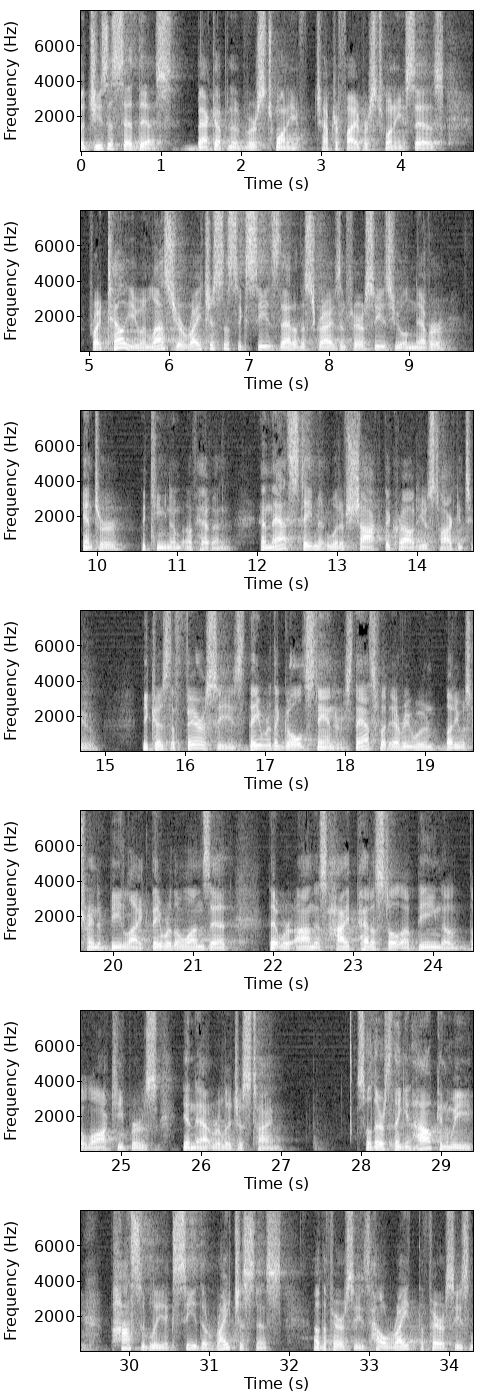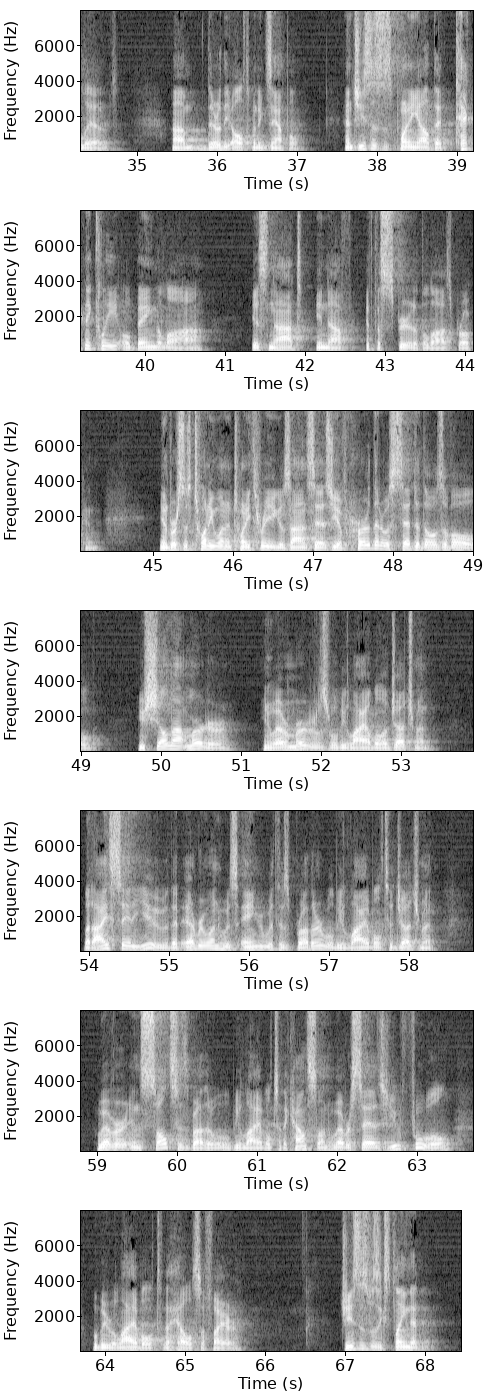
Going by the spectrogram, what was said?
But Jesus said this, back up into verse 20, chapter 5, verse 20, he says, For I tell you, unless your righteousness exceeds that of the scribes and Pharisees, you will never enter the kingdom of heaven. And that statement would have shocked the crowd he was talking to because the Pharisees, they were the gold standards. That's what everybody was trying to be like. They were the ones that, that were on this high pedestal of being the, the law keepers in that religious time. So they're thinking, how can we possibly exceed the righteousness of the Pharisees, how right the Pharisees lived? Um, they're the ultimate example. And Jesus is pointing out that technically obeying the law is not enough if the spirit of the law is broken. In verses 21 and 23, he goes on and says, You have heard that it was said to those of old, You shall not murder, and whoever murders will be liable of judgment. But I say to you that everyone who is angry with his brother will be liable to judgment. Whoever insults his brother will be liable to the council, and whoever says, You fool, will be liable to the hells of fire. Jesus was explaining that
